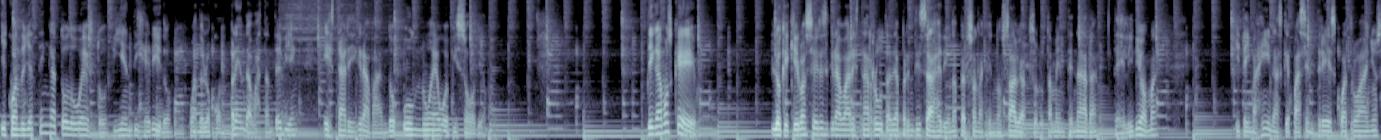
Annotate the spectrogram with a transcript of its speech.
Y cuando ya tenga todo esto bien digerido, cuando lo comprenda bastante bien, estaré grabando un nuevo episodio. Digamos que lo que quiero hacer es grabar esta ruta de aprendizaje de una persona que no sabe absolutamente nada del idioma y te imaginas que pasen 3, 4 años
